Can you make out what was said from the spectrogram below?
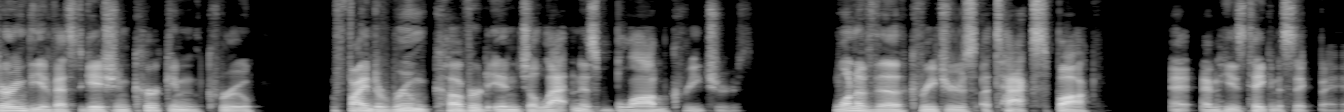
During the investigation, Kirk and crew find a room covered in gelatinous blob creatures. One of the creatures attacks Spock, and he is taken to sickbay.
